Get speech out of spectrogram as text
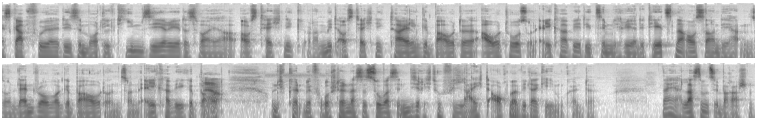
es gab früher diese Model Team Serie, das war ja aus Technik oder mit aus Technikteilen gebaute Autos und LKW, die ziemlich realitätsnah aussahen. Die hatten so einen Land Rover gebaut und so einen LKW gebaut. Ja. Und ich könnte mir vorstellen, dass es sowas in die Richtung vielleicht auch mal wieder geben könnte. Naja, lassen wir uns überraschen.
